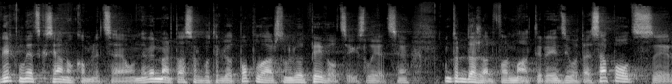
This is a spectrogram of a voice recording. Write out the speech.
virkni lietas, kas jānokomunicē. Un nevienmēr tās varbūt ir ļoti populāras un ļoti pievilcīgas lietas. Ja? Un tur ir dažādi formāti. Ir iedzīvotājs apelsīns, ir,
